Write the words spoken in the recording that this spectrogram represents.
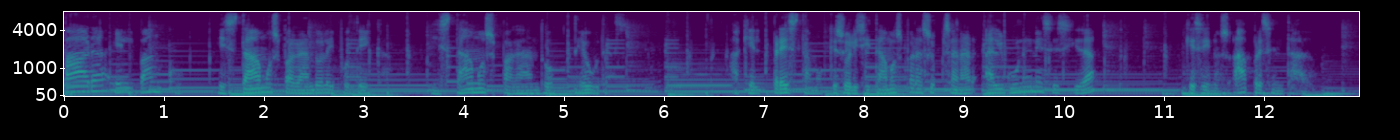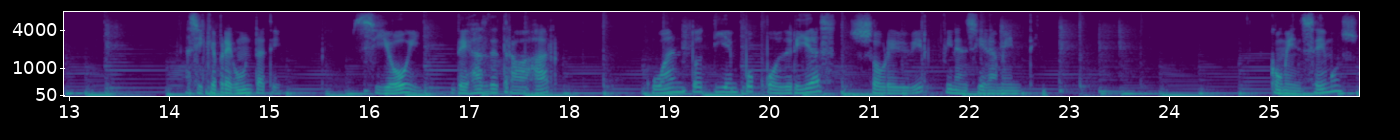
para el banco. Estamos pagando la hipoteca. Estamos pagando deudas aquel préstamo que solicitamos para subsanar alguna necesidad que se nos ha presentado. Así que pregúntate, si hoy dejas de trabajar, ¿cuánto tiempo podrías sobrevivir financieramente? Comencemos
